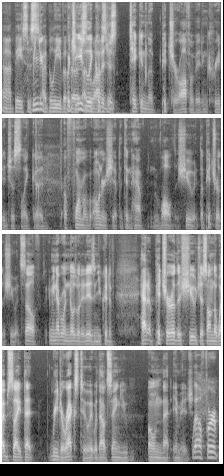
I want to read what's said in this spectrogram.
uh, basis, I, you- believe. Of but the, you easily could have just taken the picture off of it and created just like a, a form of ownership that didn't have involved the shoe, the picture of the shoe itself. I mean, everyone knows what it is, and you could have had a picture of the shoe just on the website that redirects to it without saying you own that image. Well, for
